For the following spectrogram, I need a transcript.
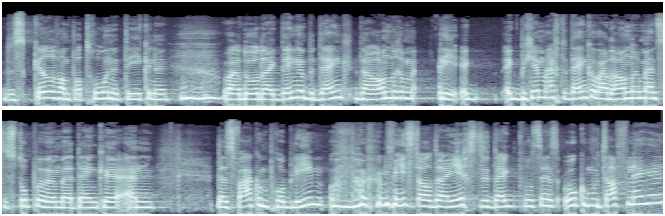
de skill van patronen tekenen. Mm -hmm. Waardoor dat ik dingen bedenk dat andere... Allee, ik, ik begin maar te denken waar de andere mensen stoppen met denken. En dat is vaak een probleem, omdat je meestal dat eerste denkproces ook moet afleggen.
